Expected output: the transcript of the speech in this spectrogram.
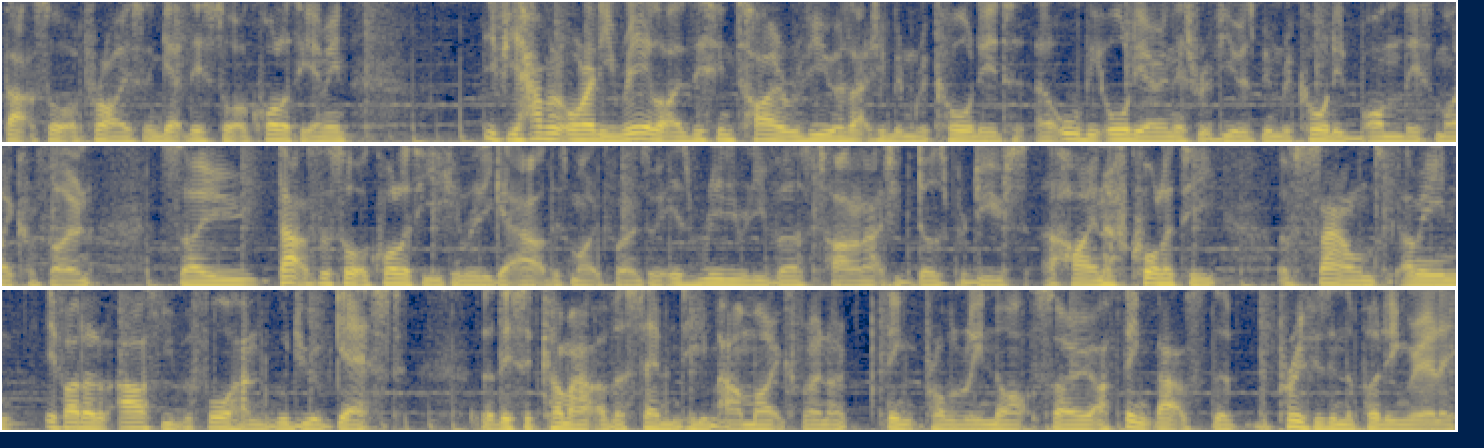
that sort of price and get this sort of quality. I mean, if you haven't already realised, this entire review has actually been recorded. Uh, all the audio in this review has been recorded on this microphone. So that's the sort of quality you can really get out of this microphone. So it is really, really versatile and actually does produce a high enough quality of sound. I mean, if I'd have asked you beforehand, would you have guessed that this had come out of a 17 pound microphone? I think probably not. So I think that's the, the proof is in the pudding, really.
